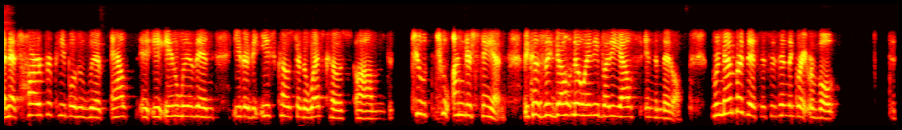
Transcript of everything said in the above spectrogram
and that's hard for people who live out in live in either the East Coast or the West Coast um, to to understand because they don't know anybody else in the middle. Remember this: this is in the Great Revolt. The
